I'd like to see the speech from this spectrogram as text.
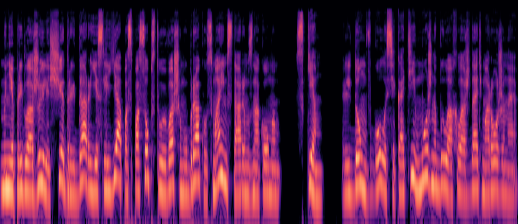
мне предложили щедрый дар, если я поспособствую вашему браку с моим старым знакомым. С кем? Льдом в голосе Кати можно было охлаждать мороженое.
